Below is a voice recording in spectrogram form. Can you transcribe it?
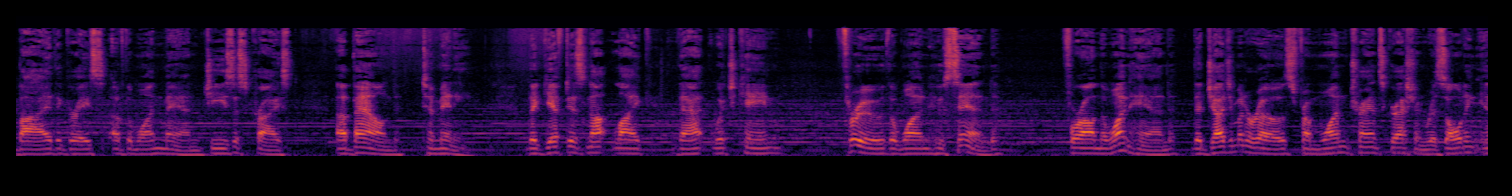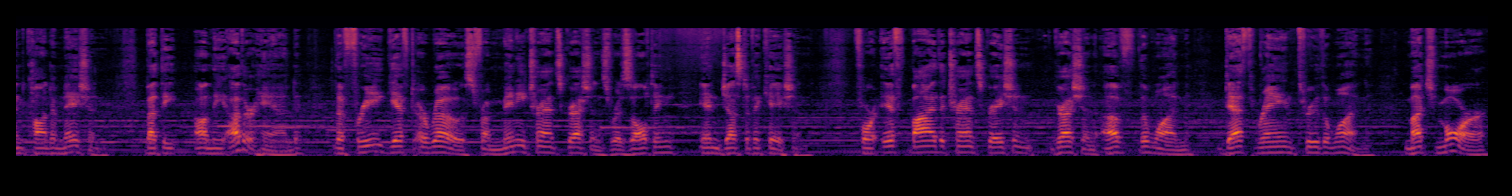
by the grace of the one man, Jesus Christ, abound to many. The gift is not like that which came through the one who sinned. For on the one hand, the judgment arose from one transgression resulting in condemnation, but the, on the other hand, the free gift arose from many transgressions resulting in justification. For if by the transgression of the one death reigned through the one, much more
